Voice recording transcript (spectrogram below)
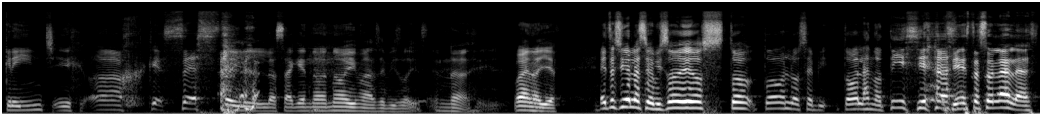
cringe y dije ah qué es esto y lo saqué no no vi más episodios no, sí. Bueno, Jeff. Estos han sido los episodios, to- todos los epi- todas las noticias. Sí, estas son las, las,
